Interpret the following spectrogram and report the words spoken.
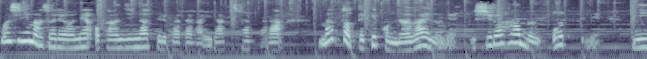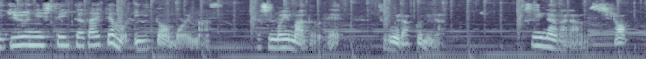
もし今それをね、お感じになってる方がいらっしゃったら、マットって結構長いので、後ろ半分折ってね、二重にしていただいてもいいと思います。私も今ので、すごい楽になった。吸いながら後ろ。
